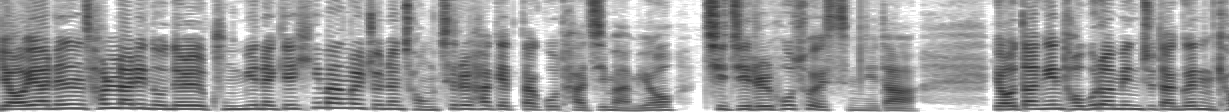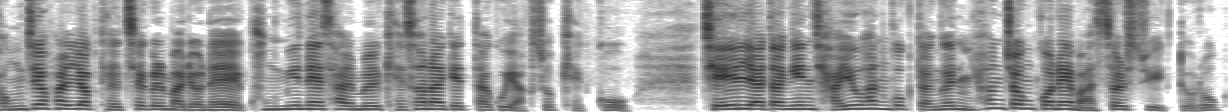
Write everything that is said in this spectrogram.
여야는 설날인 오늘 국민에게 희망을 주는 정치를 하겠다고 다짐하며 지지를 호소했습니다. 여당인 더불어민주당은 경제 활력 대책을 마련해 국민의 삶을 개선하겠다고 약속했고 제1야당인 자유한국당은 현 정권에 맞설 수 있도록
